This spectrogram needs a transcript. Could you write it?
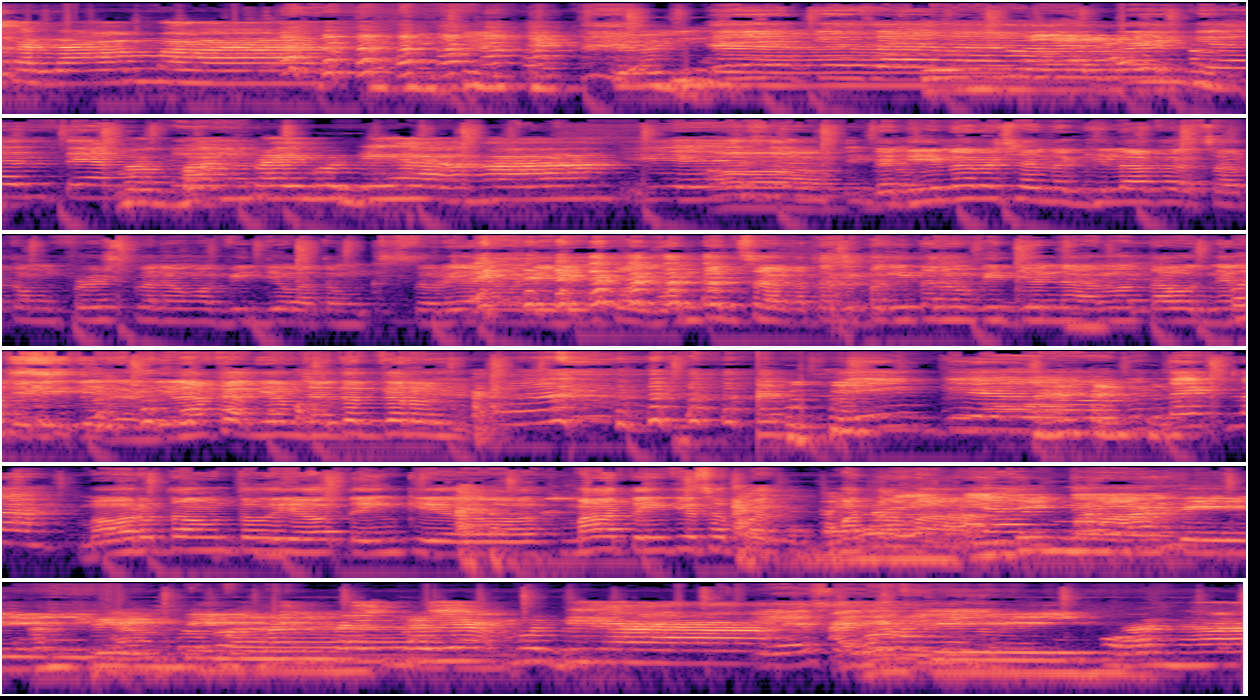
salamat. Thank you. Thank Apple. Magbantay mo diha, ha? Yes, Ah, Ate ganina na siya naghilaka sa atong first pa ng mga video atong storya ng mga Paul. Hantod sa katong ipakita ng video na amo tawag nga kilikili. Naghilaka gyud siya dad karon. Thank you. Good night na. Mauro taong toyo. Thank you. Ma, thank you sa pagmatama. Thank you. Magbantay kaya mo diha. Yes, I Ayaw will. mo, Juan, ha?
